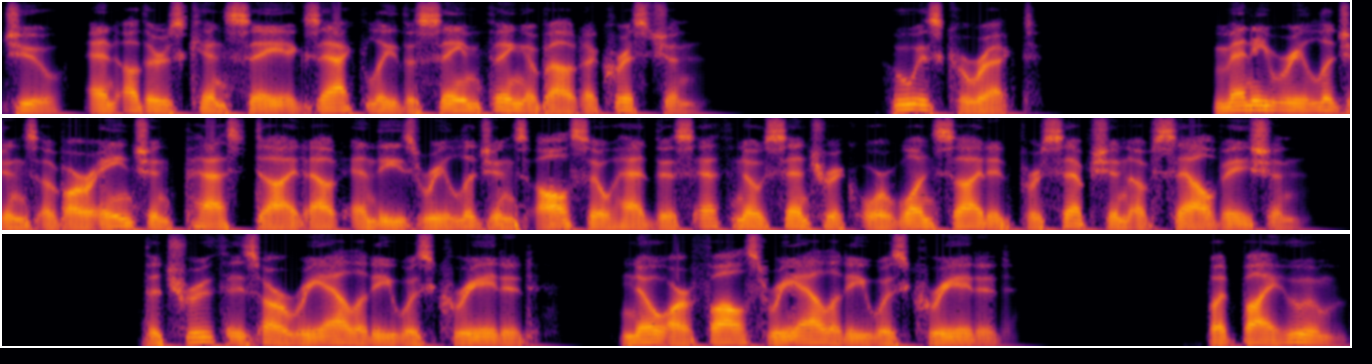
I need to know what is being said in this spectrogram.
Jew, and others can say exactly the same thing about a Christian. Who is correct? Many religions of our ancient past died out and these religions also had this ethnocentric or one-sided perception of salvation. The truth is our reality was created, no our false reality was created. But by whom?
